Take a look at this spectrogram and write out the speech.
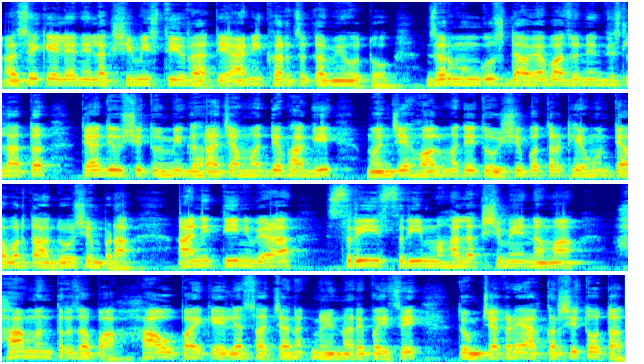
असे केल्याने लक्ष्मी स्थिर राहते आणि खर्च कमी होतो. जर मुंगूस डाव्या बाजूने दिसला तर त्या दिवशी तुम्ही घराच्या मध्यभागी म्हणजे हॉलमध्ये तुळशीपत्र ठेवून त्यावर तांदूळ शिंपडा. आणि तीन वेळा श्री श्री महालक्ष्मी नमा हा मंत्र जपा. हा उपाय केल्यास अचानक मिळणारे पैसे तुमच्याकडे आकर्षित होतात.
